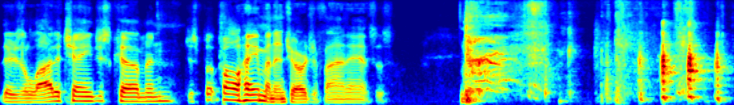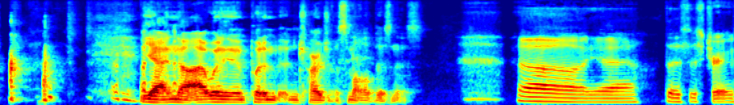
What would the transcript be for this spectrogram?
there's a lot of changes coming. Just put Paul Heyman in charge of finances. yeah, no, I wouldn't even put him in charge of a small business. Oh yeah, this is true.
